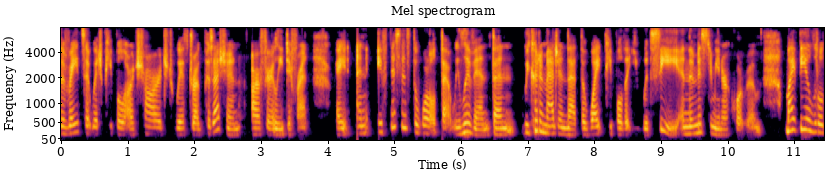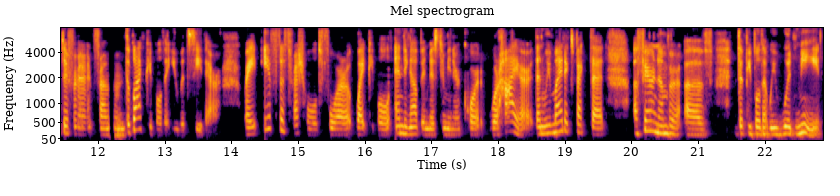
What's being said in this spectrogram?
the rates at which people are charged with drug possession are fairly different, right? And if this is the world that we live in, then we could imagine that the white people that you would see in the misdemeanor courtroom might be a little different from the black people that you would see there, right? If the threshold for white people ending up in misdemeanor court were higher, then we might expect that a fair number of the people that we would meet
